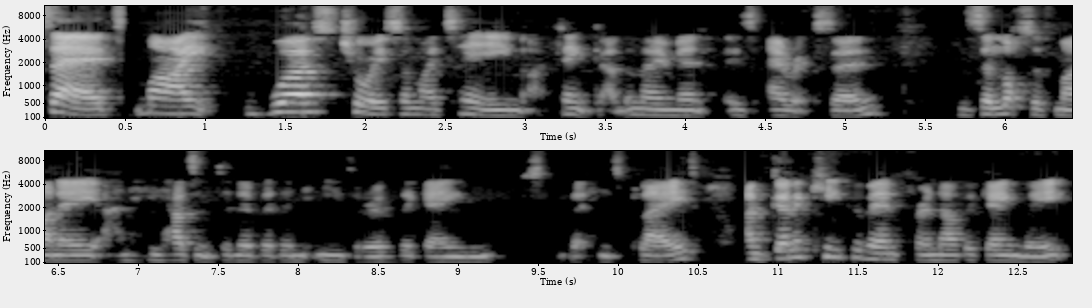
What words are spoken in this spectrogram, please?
said, my worst choice on my team, I think at the moment, is Eriksen. He's a lot of money and he hasn't delivered in either of the games that he's played. I'm going to keep him in for another game week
